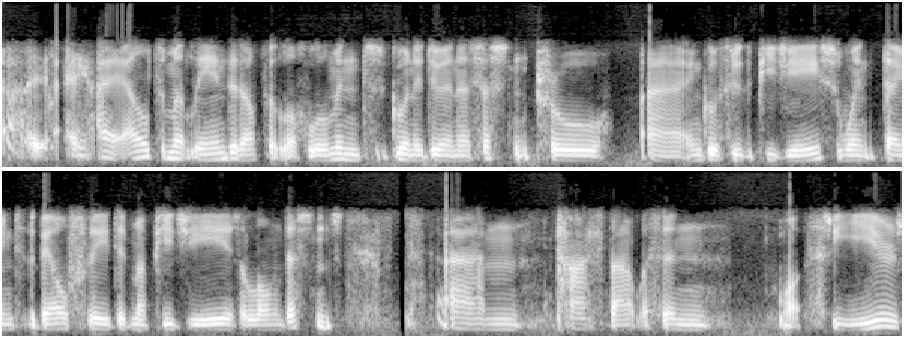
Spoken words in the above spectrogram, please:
I, I ultimately ended up at Loch Lomond going to do an assistant pro uh, and go through the PGA. So went down to the Belfry, did my PGA as a long distance, um, passed that within what three years.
